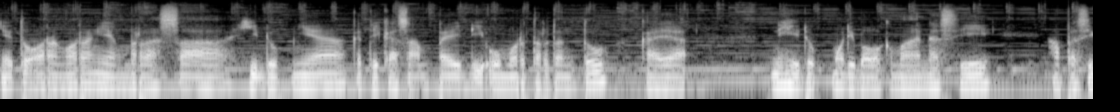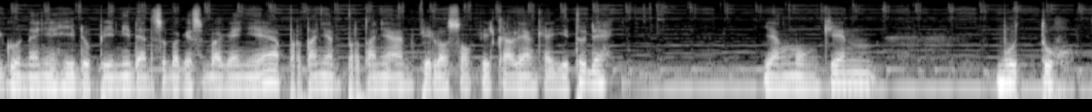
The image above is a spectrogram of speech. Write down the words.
yaitu orang-orang yang merasa hidupnya ketika sampai di umur tertentu kayak ini hidup mau dibawa ke mana sih? Apa sih gunanya hidup ini? dan sebagai-sebagainya ya pertanyaan-pertanyaan filosofikal yang kayak gitu deh yang mungkin butuh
